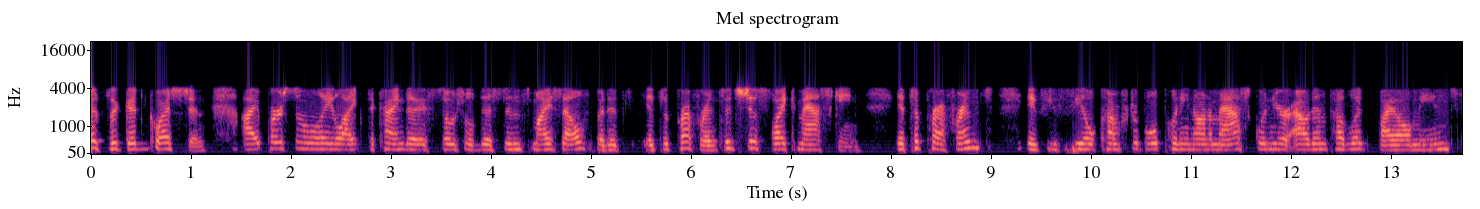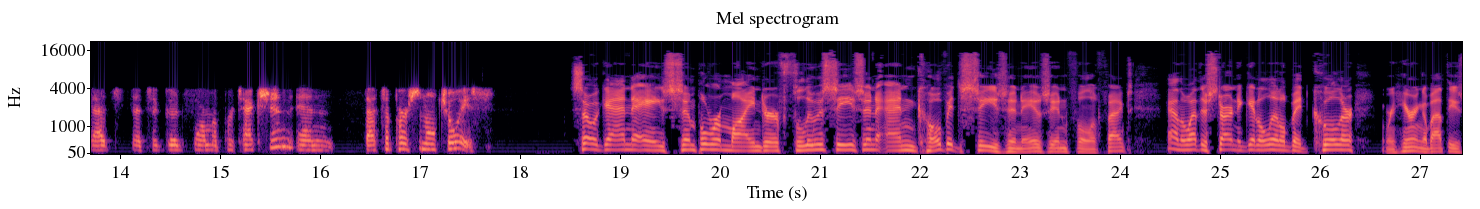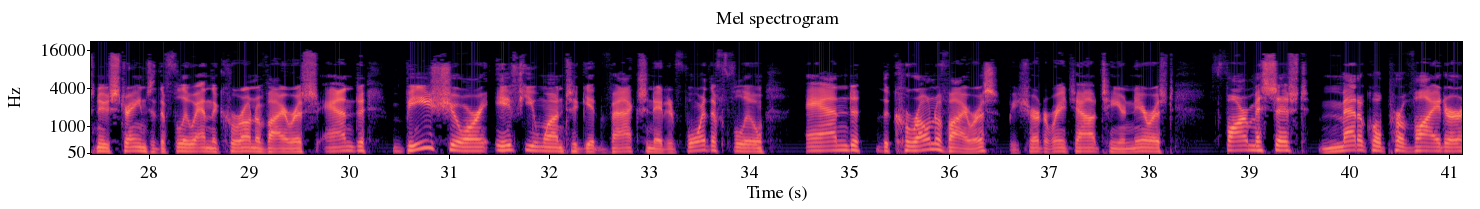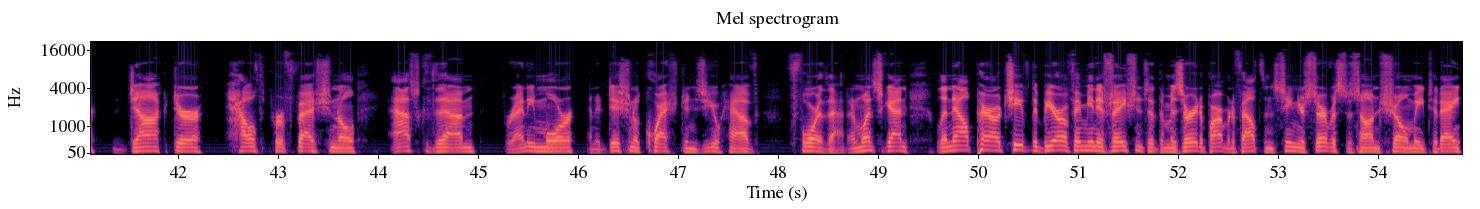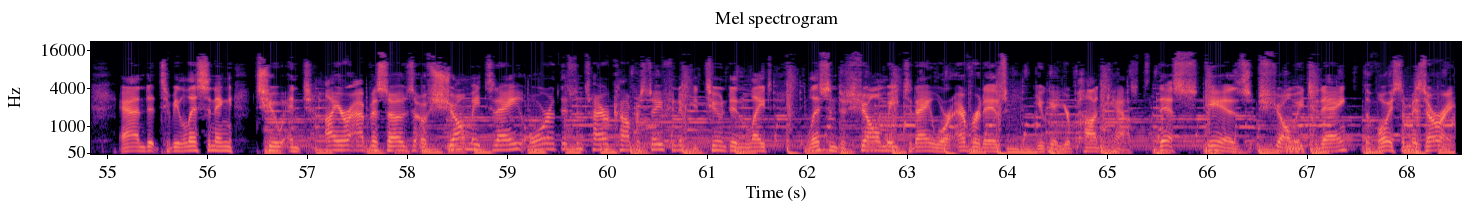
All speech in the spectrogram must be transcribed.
That's a good question. I personally like to kind of social distance myself, but it's it's a preference. It's just like masking. It's a preference. If you feel comfortable putting on a mask when you're out in public, by all means, that's that's a good form of protection and that's a personal choice. So, again, a simple reminder flu season and COVID season is in full effect. And the weather's starting to get a little bit cooler. We're hearing about these new strains of the flu and the coronavirus. And be sure if you want to get vaccinated for the flu and the coronavirus, be sure to reach out to your nearest pharmacist, medical provider, doctor, health professional. Ask them for any more and additional questions you have for that. And once again, Lynelle Paro, Chief of the Bureau of Immunizations at the Missouri Department of Health and Senior Services on Show Me Today. And to be listening to entire episodes of Show Me Today or this entire conversation, if you tuned in late, listen to Show Me Today wherever it is you get your podcast. This is Show Me Today, the voice of Missouri.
